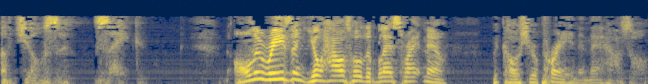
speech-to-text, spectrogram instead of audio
of Joseph's sake. The only reason your household is blessed right now because you're praying in that household.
